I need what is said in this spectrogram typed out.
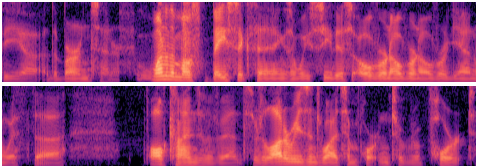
the, uh, the burn center. One of the most basic things, and we see this over and over and over again with uh, all kinds of events, there's a lot of reasons why it's important to report.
